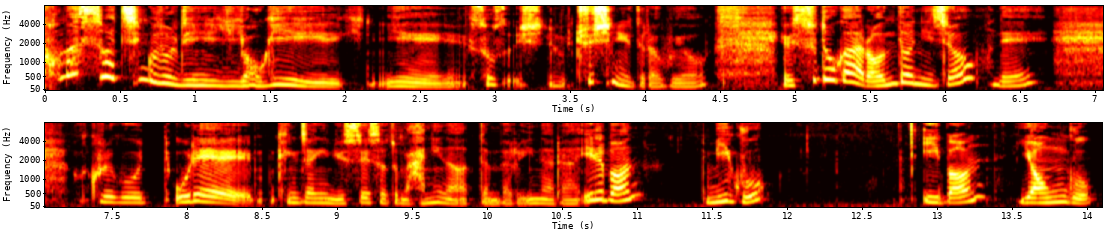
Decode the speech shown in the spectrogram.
토마스와 친구들도 여기, 예, 소수, 출신이더라고요. 여기 수도가 런던이죠? 네. 그리고 올해 굉장히 뉴스에서도 많이 나왔던 바로 이 나라. 1번, 미국. 2번, 영국.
